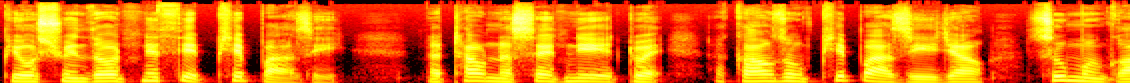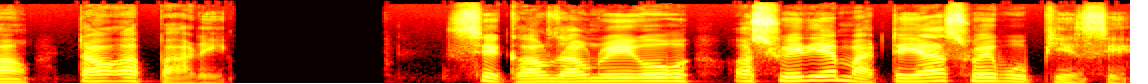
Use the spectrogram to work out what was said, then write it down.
ပျော်ရွှင်သောနှစ်သစ်ဖြစ်ပါစေ2022အတွက်အကောင်းဆုံးဖြစ်ပါစေကြောင်းဆုမွန်ကောင်းတောင်းအပ်ပါတယ်စစ်ကောင်းဆောင်တွေကိုဩစတြေးလျမှာတရားစွဲဖို့ပြင်ဆင်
